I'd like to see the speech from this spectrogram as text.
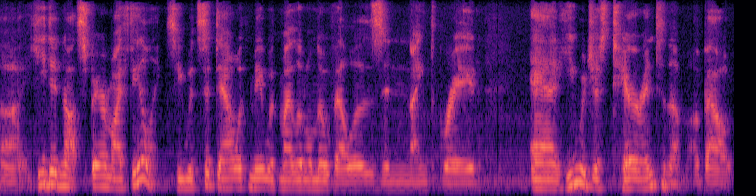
uh, he did not spare my feelings. He would sit down with me with my little novellas in ninth grade, and he would just tear into them about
